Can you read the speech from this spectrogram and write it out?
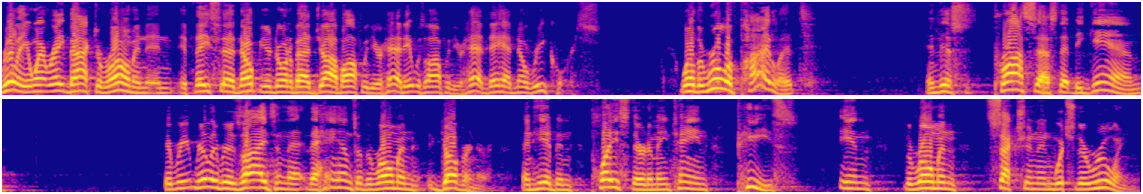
really went right back to Rome, and, and if they said, Nope, you're doing a bad job, off with your head, it was off with your head. They had no recourse. Well, the rule of Pilate and this process that began it re- really resides in the, the hands of the Roman governor. And he had been placed there to maintain peace in the Roman section in which they're ruling.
